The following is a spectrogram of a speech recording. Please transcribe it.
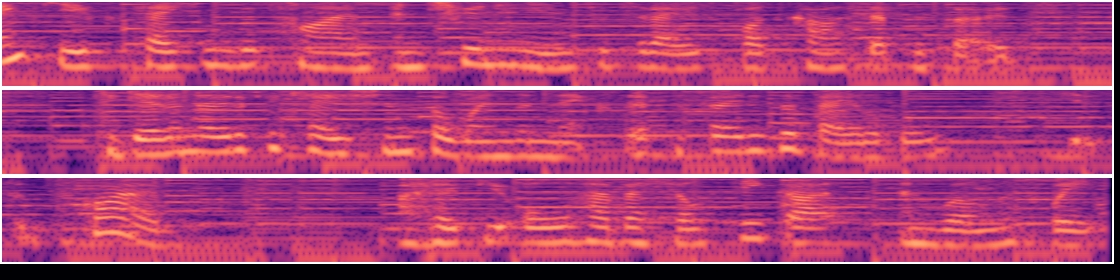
Thank you for taking the time and tuning in to today's podcast episode. To get a notification for when the next episode is available, hit subscribe. I hope you all have a healthy gut and wellness week.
